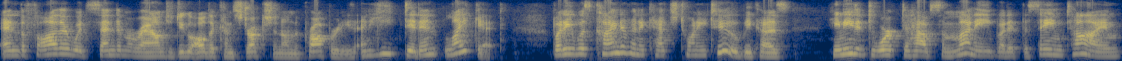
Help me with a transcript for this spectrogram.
and the father would send him around to do all the construction on the properties and he didn't like it but he was kind of in a catch 22 because he needed to work to have some money but at the same time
